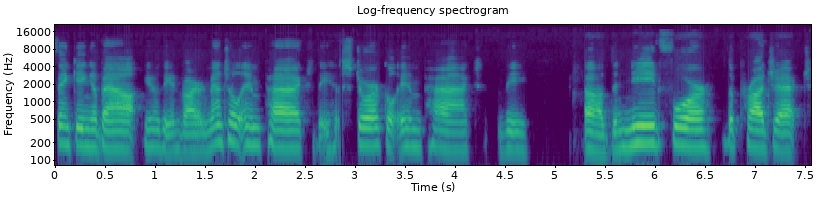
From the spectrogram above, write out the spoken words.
thinking about you know the environmental impact, the historical impact, the uh, the need for the project,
